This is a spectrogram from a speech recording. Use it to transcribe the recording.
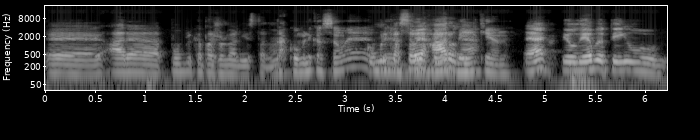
é, área pública pra jornalista, né? Pra comunicação é. Comunicação bem- é raro, bem, né? Bem pequeno. É, eu lembro, eu tenho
